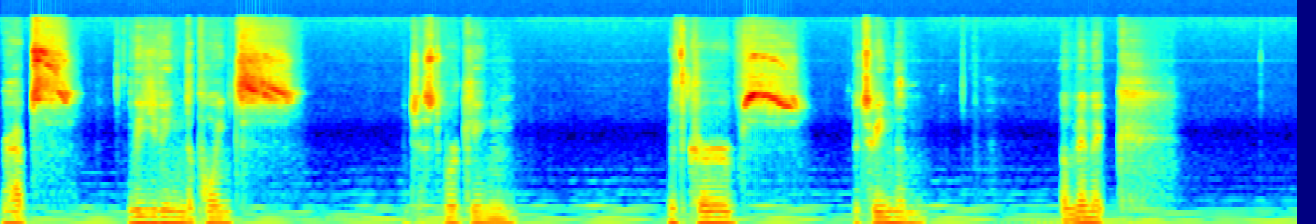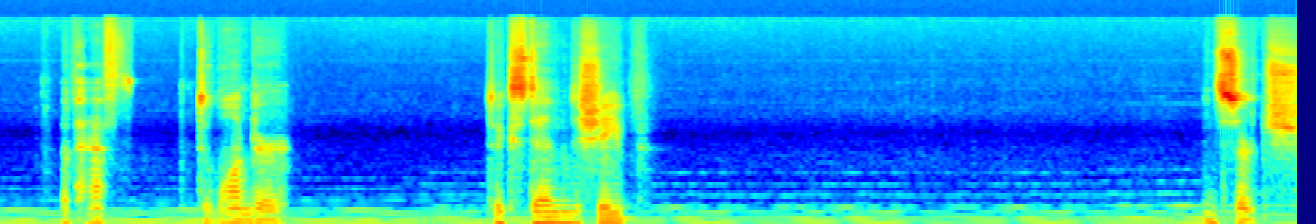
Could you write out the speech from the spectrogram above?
perhaps leaving the points, just working with curves between them, a mimic a path to wander, to extend the shape. Search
